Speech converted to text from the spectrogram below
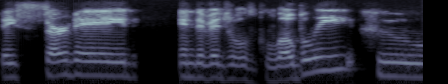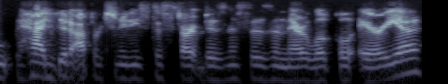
they surveyed individuals globally who had good opportunities to start businesses in their local area.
